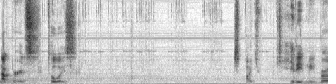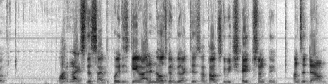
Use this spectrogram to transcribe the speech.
Not birds, toys. Are you kidding me, bro? Why did I decide to play this game? I didn't know it was gonna be like this. I thought it was gonna be chased, hunted down.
